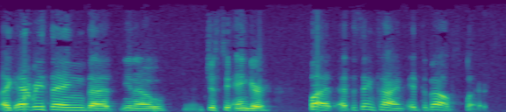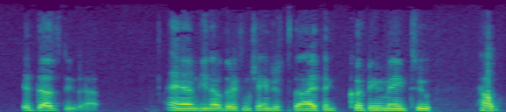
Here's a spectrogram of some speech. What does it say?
like everything that you know just to anger. But at the same time, it develops players. It does do that. And you know, there's some changes that I think could be made to help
